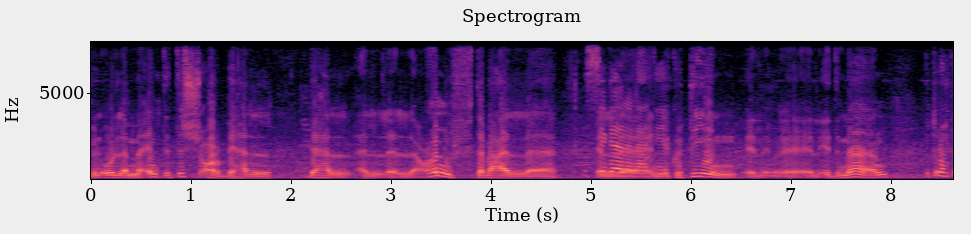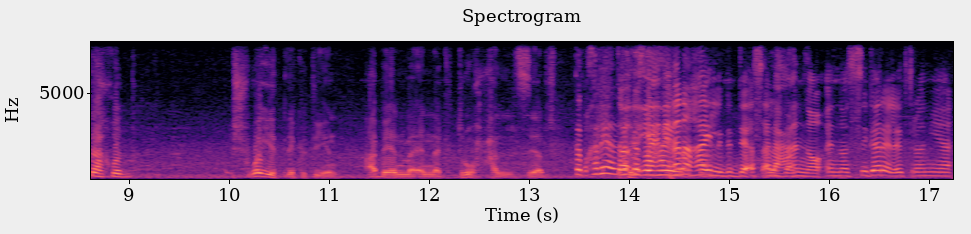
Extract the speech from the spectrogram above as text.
بنقول لما أنت تشعر بهال بهالعنف تبع السيجارة العادية. النيكوتين الإدمان بتروح تاخذ شوية نيكوتين عبين ما إنك تروح على السيرج طب خلينا نركز يعني هاي أنا هاي اللي بدي اسال بالزبط. عنه إنه السيجارة الإلكترونية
